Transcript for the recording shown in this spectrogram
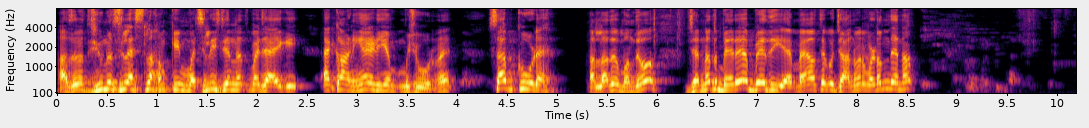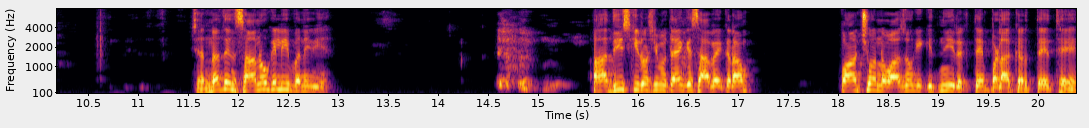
हज़रत यूनस इस्लाम की मछली जन्नत में जाएगी। कहानियाँ जड़ियाँ मशहूर ने, सब कूड़ है। अल्लाह तो बंदे हो, जन्नत मेरे अब्बे दी है, मैं उसे कोई जानवर वड़न देना? जन्नत इंसानों के लिए बनी हुई है। हदीस की रोशनी बताया कि साहब कराम पाँचों नमाजों की कितनी रखते पढ़ा करते थे?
